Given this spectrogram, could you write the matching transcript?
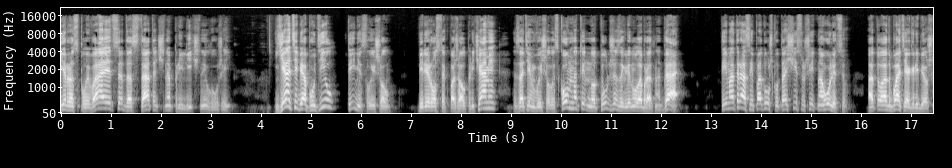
и расплывается достаточно приличной лужей. «Я тебя будил, ты не слышал». Переросток пожал плечами, затем вышел из комнаты, но тут же заглянул обратно. «Да, ты матрас и подушку тащи сушить на улицу, а то от бати огребешь.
